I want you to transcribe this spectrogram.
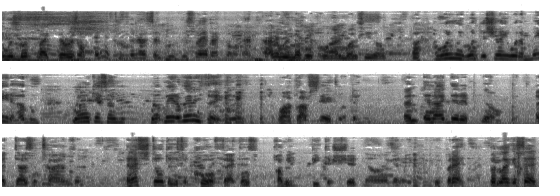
would look like there was a hole through it. I said, move this way, and I go, and I don't remember what the line was, you know, uh, I only wanted to show you what I'm made of. And no, I guess I'm not made of anything. Walk off stage with it. And, and I did it, you know, a dozen times. And, and I still think it's a cool effect. And it's probably beat the shit now. I got it. But I, but like I said,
